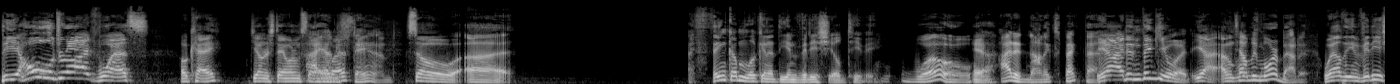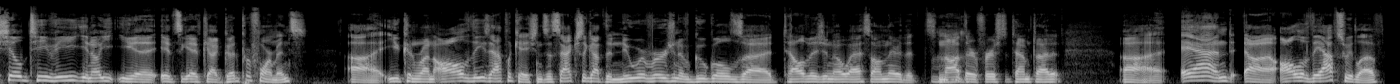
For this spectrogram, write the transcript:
The whole drive, Wes. Okay, do you understand what I'm saying? I Wes? understand. So, uh, I think I'm looking at the Nvidia Shield TV. Whoa. Yeah. I did not expect that. Yeah, I didn't think you would. Yeah, I'm Tell me more about it. Well, the Nvidia Shield TV, you know, y y- it's it's got good performance. Uh, you can run all of these applications. It's actually got the newer version of Google's uh, television OS on there. That's not their first attempt at it, uh, and uh, all of the apps we love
